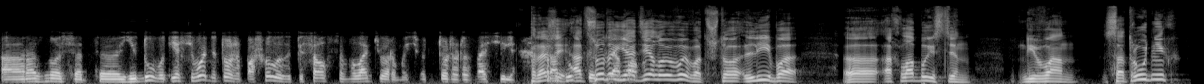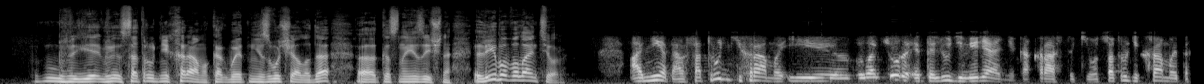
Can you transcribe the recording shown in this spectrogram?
а, разносят э, еду. Вот я сегодня тоже пошел и записался волонтером, мы сегодня тоже разносили. Подожди, отсюда я делаю вывод, что либо э, Охлобыстин Иван сотрудник, э, сотрудник храма, как бы это ни звучало, да, э, косноязычно, либо волонтер. А нет, а сотрудники храма и волонтеры это люди-миряне как раз-таки. Вот сотрудник храма это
